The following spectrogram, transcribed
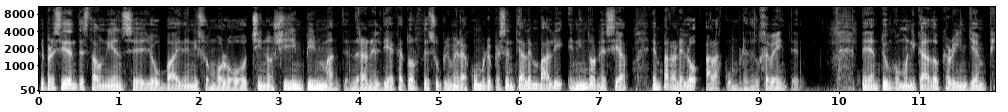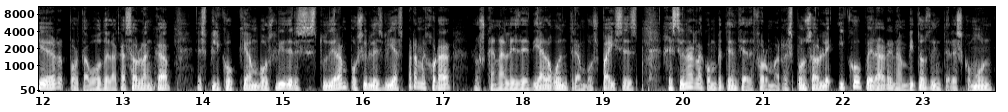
El presidente estadounidense Joe Biden y su homólogo chino Xi Jinping mantendrán el día 14 su primera cumbre presencial en Bali, en Indonesia, en paralelo a la cumbre del G20. Mediante un comunicado, Karine Jean-Pierre, portavoz de la Casa Blanca, explicó que ambos líderes estudiarán posibles vías para mejorar los canales de diálogo entre ambos países, gestionar la competencia de forma responsable y cooperar en ámbitos de interés común,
